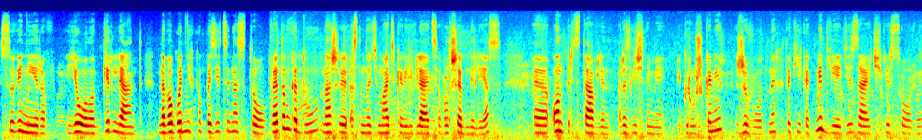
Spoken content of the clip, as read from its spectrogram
сувениров, елок, гирлянд, новогодних композиций на стол. В этом году нашей основной тематикой является волшебный лес. Э, он представлен различными игрушками животных, такие как медведи, зайчики, совы,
